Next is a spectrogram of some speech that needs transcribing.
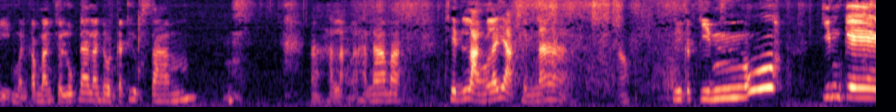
อีกเหมือนกำลังจะลุกได้แล้วโดนกระทืบซ้ำอะหันหลังแล้วหันหน้าบ้างเห็นหลังแล้วอยากเห็นหน้า เอานี่ก็กินโอ้กินเก่ง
